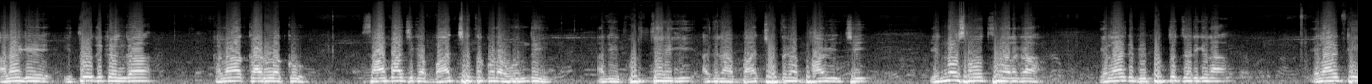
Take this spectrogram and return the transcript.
అలాగే ఇతోధికంగా కళాకారులకు సామాజిక బాధ్యత కూడా ఉంది అని గుర్తెరిగి అది నా బాధ్యతగా భావించి ఎన్నో సంవత్సరాలుగా ఎలాంటి విపత్తు జరిగినా ఎలాంటి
